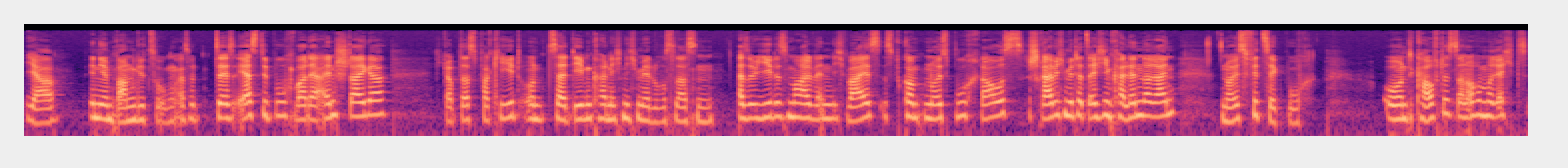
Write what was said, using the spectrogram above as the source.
ja, in ihren Bann gezogen. Also das erste Buch war der Einsteiger, ich glaube das Paket und seitdem kann ich nicht mehr loslassen. Also jedes Mal, wenn ich weiß, es kommt ein neues Buch raus, schreibe ich mir tatsächlich im Kalender rein, neues Fitzek-Buch. Und kaufe das dann auch immer recht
